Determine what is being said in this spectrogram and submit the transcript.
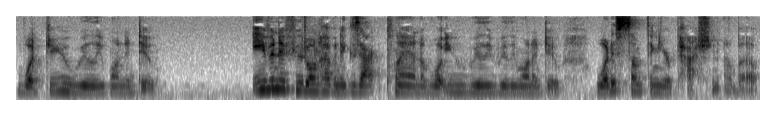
what do you really want to do. Even if you don't have an exact plan of what you really, really want to do, what is something you're passionate about?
